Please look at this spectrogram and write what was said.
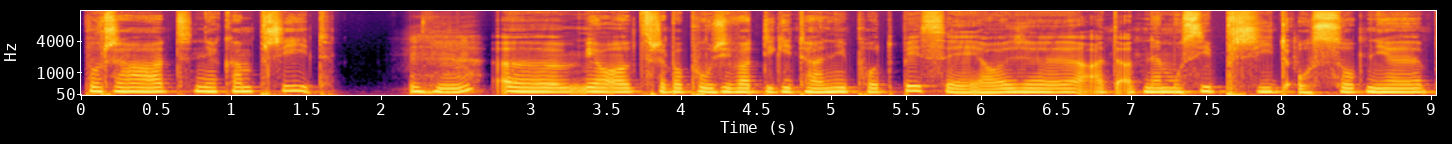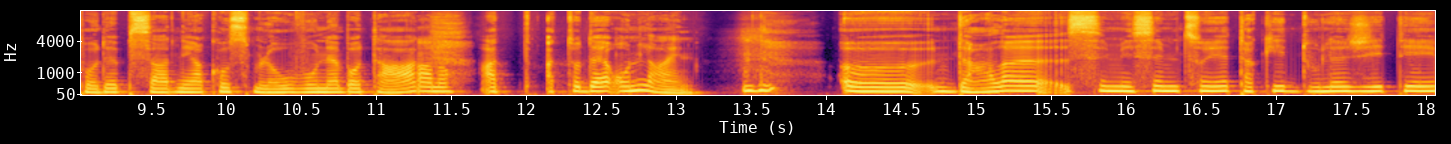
pořád někam přijít. Mm-hmm. Uh, jo, třeba používat digitální podpisy, jo, že a, a nemusí přijít osobně podepsat nějakou smlouvu nebo tak. Ano. A, a to jde online. Mm-hmm. Uh, dále si myslím, co je taky důležité,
